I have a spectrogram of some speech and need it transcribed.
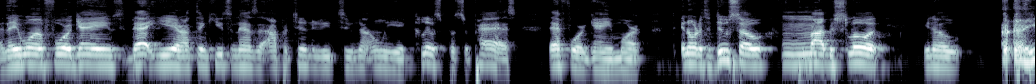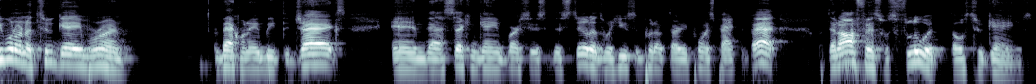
and they won four games that year. I think Houston has an opportunity to not only eclipse but surpass that four game mark. In order to do so, mm-hmm. Bobby Slowik, you know, he went on a two game run back when they beat the Jags and that second game versus the Steelers, where Houston put up 30 points back to back. But that offense was fluid those two games.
